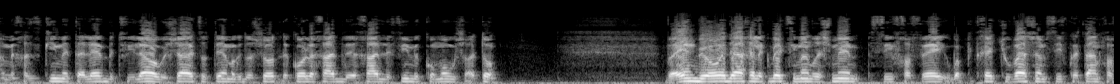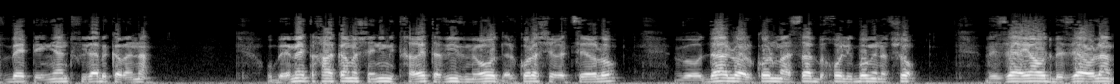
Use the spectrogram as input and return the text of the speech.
המחזקים את הלב בתפילה ובשאר עצותיהם הקדושות לכל אחד ואחד לפי מקומו ושעתו. ואין ביורה דעה חלק ב' סימן רמ, סעיף כ"ה, ובפתחי תשובה שם סעיף קטן כ"ב, לעניין תפילה בכוונה. ובאמת אחר כמה שנים התחרט אביו מאוד על כל אשר הצר לו, והודה לו על כל מעשיו בכל ליבו ונפשו. וזה היה עוד בזה העולם.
